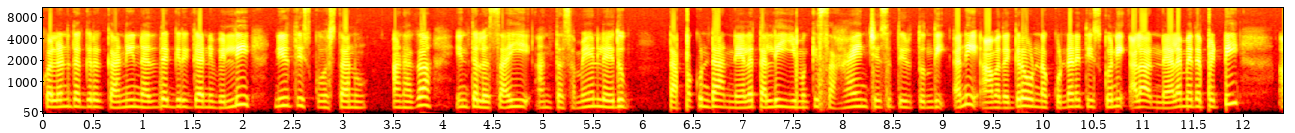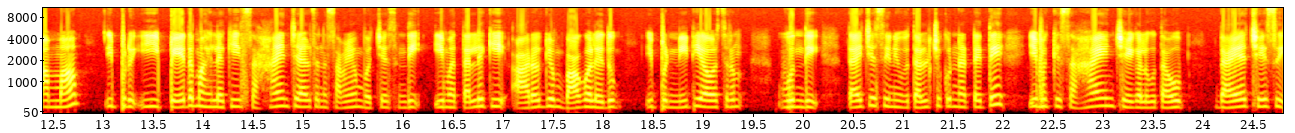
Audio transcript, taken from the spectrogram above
కొలను దగ్గరకు కానీ నది దగ్గరికి కానీ వెళ్ళి నీరు తీసుకువస్తాను. అనగా ఇంతలో సాయి అంత సమయం లేదు. తప్పకుండా నేల తల్లి ఈమెకి సహాయం చేసి తీరుతుంది అని ఆమె దగ్గర ఉన్న కుండని తీసుకొని అలా నేల మీద పెట్టి అమ్మ ఇప్పుడు ఈ పేద మహిళకి సహాయం చేయాల్సిన సమయం వచ్చేసింది. ఈమె తల్లికి ఆరోగ్యం బాగోలేదు. ఇప్పుడు నీటి అవసరం ఉంది. దయచేసి నీవు తలుచుకున్నట్టయితే ఈమెకి సహాయం చేయగలుగుతావు. దయచేసి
